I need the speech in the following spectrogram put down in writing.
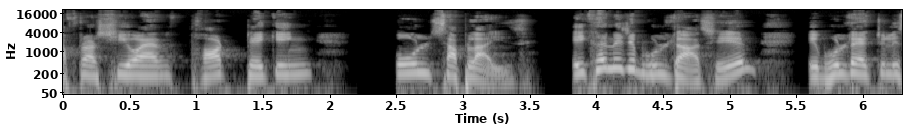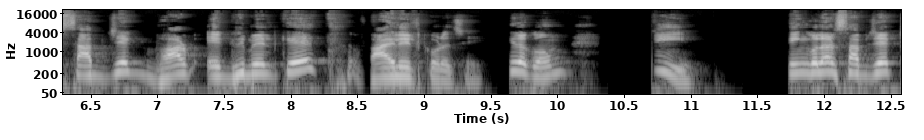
after she was thought taking school supplies এইখানে যে ভুলটা আছে, এই ভুলটা অ্যাকচুয়ালি সাবজেক্ট ভার্ব এগ্রিমেন্টকে ভায়োলেট করেছে। কীরকম? কি সিঙ্গুলার সাবজেক্ট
